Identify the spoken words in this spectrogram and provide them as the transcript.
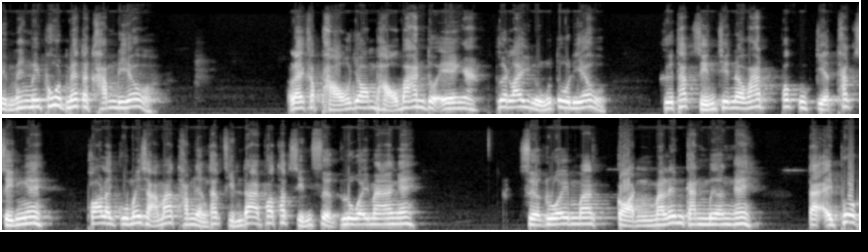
ลิมแม่งไม่พูดแม้แต่คำเดียว อะไรครับเผายอมเผาบ้านตัวเองอะ เพื่อไล่หนูตัวเดียว คือทักษิณชินวัตรเพราะกูเกลียดทักษิณไงเพราะอะไรกูไม่สามารถทำอย่างทักษิณได้เพราะทักษิณเสือกรวยมาไง เสือกรวยมาก่อนมาเล่นการเมืองไง แต่ไอ้พวก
